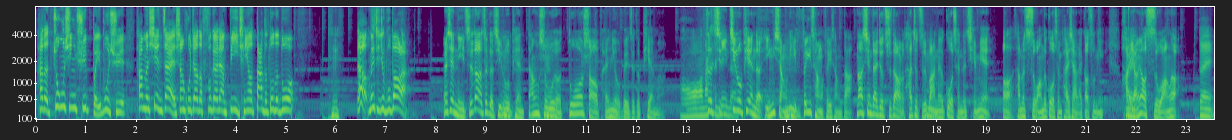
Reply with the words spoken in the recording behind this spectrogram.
它的中心区、北部区，他们现在珊瑚礁的覆盖量比以前要大得多得多。然后媒体就不报了。而且你知道这个纪录片当时我有多少朋友被这个骗吗？哦，那这纪纪录片的影响力非常非常大。那现在就知道了，他就只把那个过程的前面哦，他们死亡的过程拍下来，告诉你海洋要死亡了。对。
